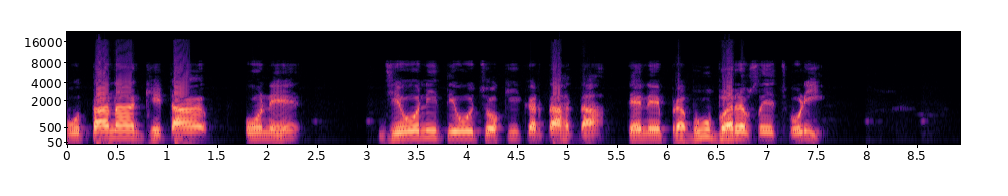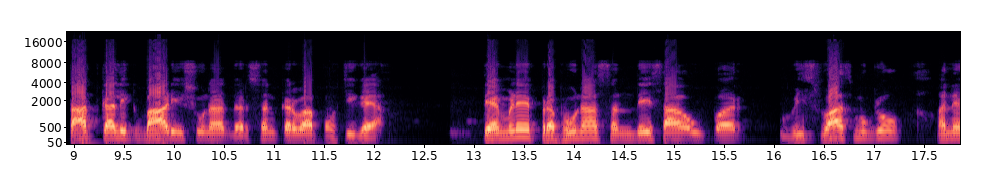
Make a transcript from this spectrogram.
પોતાના ઘેટાઓને, જેઓની તેઓ ચોકી કરતા હતા, તેને પ્રભુ ભરવસે છોડી તાત્કાલિક બાળ ઈસુના દર્શન કરવા પહોંચી ગયા. તેમણે પ્રભુના સંદેશા ઉપર વિશ્વાસ મૂક્યો અને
